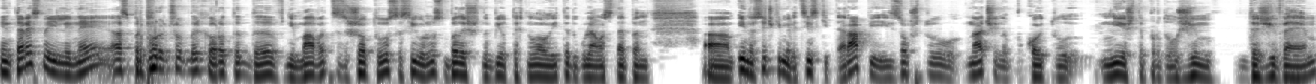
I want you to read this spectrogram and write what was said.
интересна или не, аз препоръчвам на хората да внимават, защото със сигурност бъдещето на биотехнологиите до голяма степен а, и на всички медицински терапии, изобщо начина по който ние ще продължим да живеем,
